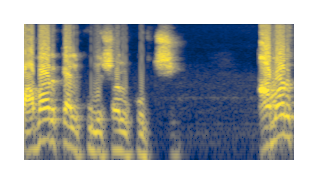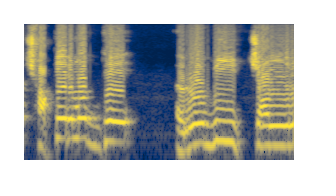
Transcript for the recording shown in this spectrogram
বাবার ক্যালকুলেশন করছি। আমার ছকের মধ্যে রবি, চন্দ্র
